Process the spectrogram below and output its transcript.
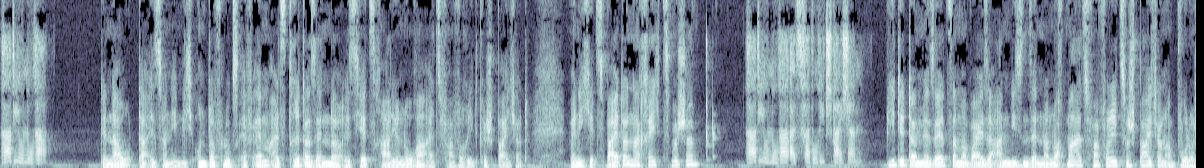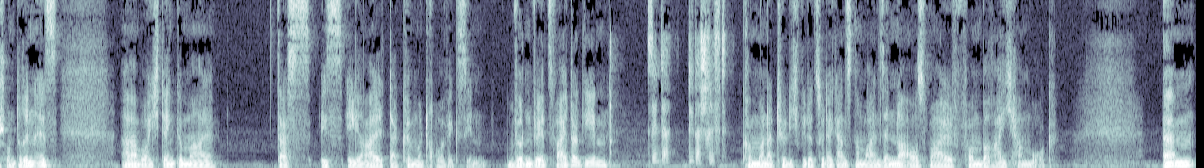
Radio Nora. Genau, da ist er nämlich. Unter Flux FM als dritter Sender ist jetzt Radio Nora als Favorit gespeichert. Wenn ich jetzt weiter nach rechts wische, Radio Nora als Favorit speichern. bietet er mir seltsamerweise an, diesen Sender nochmal als Favorit zu speichern, obwohl er schon drin ist. Aber ich denke mal, das ist egal, da können wir drüber wegsehen. Würden wir jetzt weitergehen, Sender. Überschrift. kommen wir natürlich wieder zu der ganz normalen Senderauswahl vom Bereich Hamburg. Ähm,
